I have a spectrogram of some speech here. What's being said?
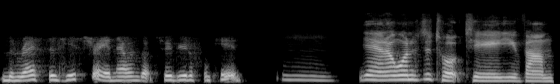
the rest is history, and now we've got two beautiful kids. Mm. Yeah, and I wanted to talk to you. You've um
